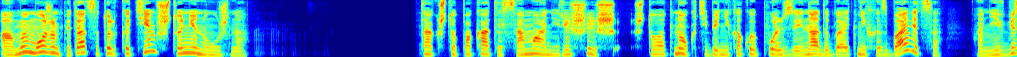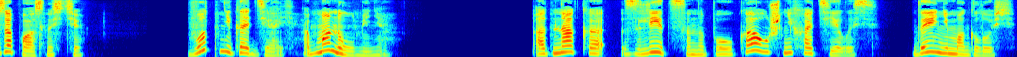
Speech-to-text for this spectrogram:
а мы можем питаться только тем, что не нужно. Так что пока ты сама не решишь, что от ног тебе никакой пользы и надо бы от них избавиться, они в безопасности. Вот негодяй, обманул меня. Однако злиться на паука уж не хотелось, да и не моглось.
